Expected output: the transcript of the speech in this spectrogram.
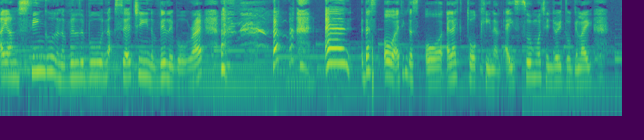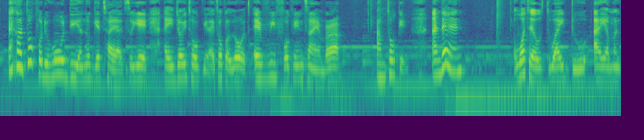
I am single and available, not searching, available, right? and that's all. I think that's all. I like talking and I so much enjoy talking. Like I can talk for the whole day and not get tired. So yeah, I enjoy talking. I talk a lot every fucking time, bruh. I'm talking. And then what else do I do? I am an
